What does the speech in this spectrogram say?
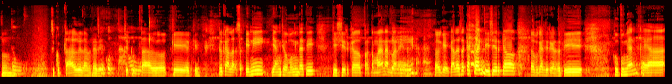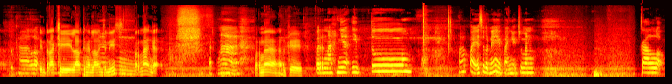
hmm, tuh cukup tahu lah berarti. Cukup tahu. Cukup tahu. Oke oke. Itu kalau ini yang diomongin tadi di circle pertemanan Oke, mana ya? Oke, kalau sekarang di circle oh, bukan circle, di hubungan kayak kalau interaksi dengan lawan jenis pernah nggak? Pernah Pernah. Oke. pernahnya itu apa ya sebenarnya ya banyak cuman kalau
